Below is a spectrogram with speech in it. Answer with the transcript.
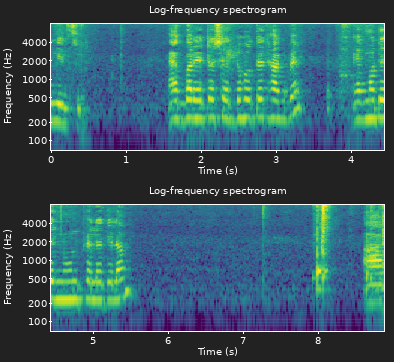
দিয়েছি। একবার এটা সেদ্ধ হতে থাকবে, এর মধ্যে নুন ফেলে দিলাম। আর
